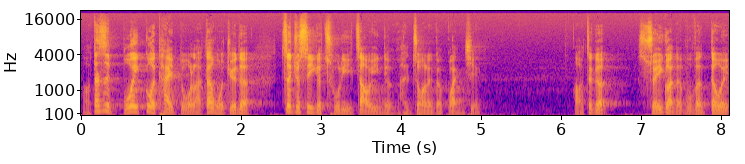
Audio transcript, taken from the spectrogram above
哦，但是不会过太多了。但我觉得这就是一个处理噪音的很重要的一个关键。好，这个。水管的部分，各位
